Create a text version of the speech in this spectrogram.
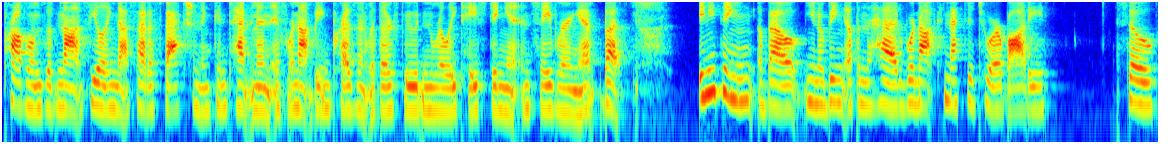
problems of not feeling that satisfaction and contentment if we're not being present with our food and really tasting it and savoring it. But anything about, you know, being up in the head, we're not connected to our body. So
